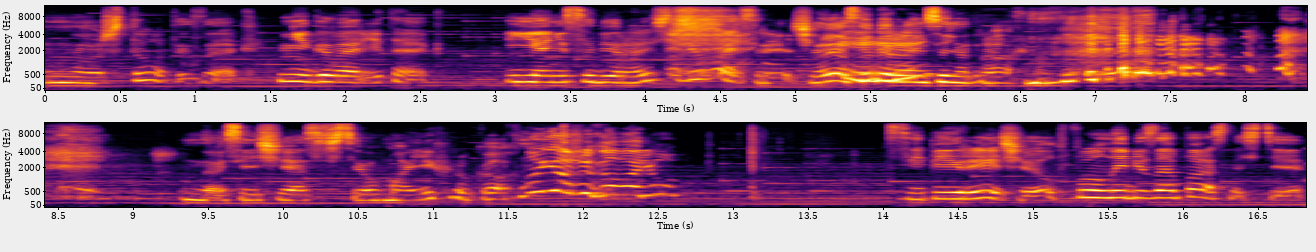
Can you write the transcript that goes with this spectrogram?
Ну что ты, Зак, не говори так. Я не собираюсь убивать Рэйчел, я собираюсь ее трахнуть. Но сейчас все в моих руках. Ну я же говорю. Теперь Рэйчел в полной безопасности.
